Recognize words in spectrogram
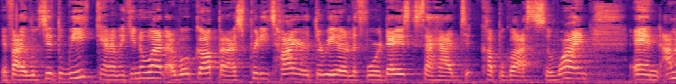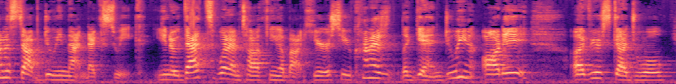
if I looked at the week and I'm like, you know what, I woke up and I was pretty tired three out of four days because I had a couple glasses of wine, and I'm to stop doing that next week. You know, that's what I'm talking about here. So you're kind of again doing an audit of your schedule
